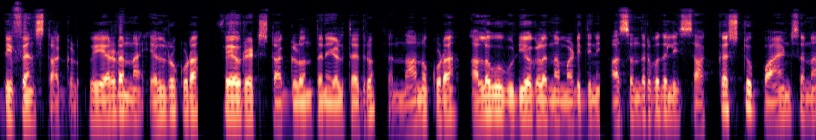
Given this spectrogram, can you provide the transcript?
ಡಿಫೆನ್ಸ್ ಸ್ಟಾಕ್ಗಳು ಎರಡನ್ನ ಎಲ್ಲರೂ ಕೂಡ ಫೇವ್ರೇಟ್ ಸ್ಟಾಕ್ಗಳು ಅಂತಾನೆ ಹೇಳ್ತಾ ಇದ್ರು. ನಾನು ಕೂಡ ಹಲವು ವಿಡಿಯೋಗಳನ್ನ ಮಾಡಿದ್ದೀನಿ. ಆ ಸಂದರ್ಭದಲ್ಲಿ ಸಾಕಷ್ಟು ಪಾಯಿಂಟ್ಸ್ ಅನ್ನ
